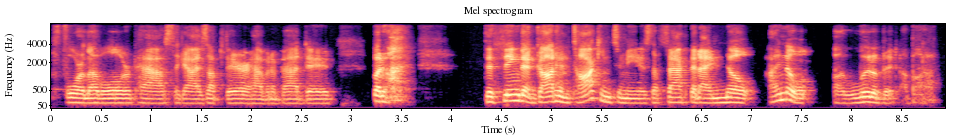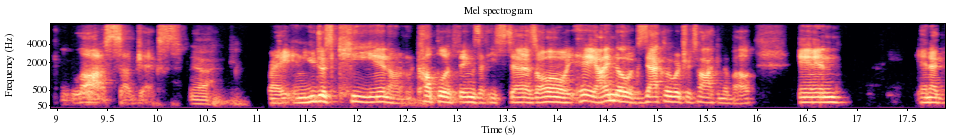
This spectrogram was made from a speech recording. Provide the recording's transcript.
four level overpass the guy's up there having a bad day but the thing that got him talking to me is the fact that I know I know a little bit about a lot of subjects. Yeah. Right. And you just key in on a couple of things that he says. Oh, hey, I know exactly what you're talking about. And and a,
